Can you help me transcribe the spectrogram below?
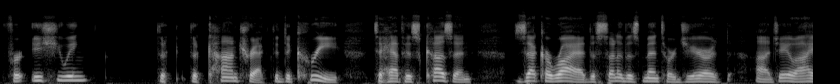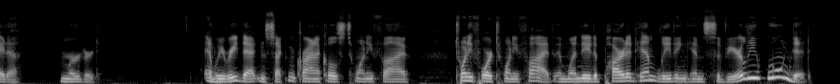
For issuing the, the contract, the decree to have his cousin, Zechariah, the son of his mentor, Jared, uh, Jehoiada, murdered. And we read that in 2 Chronicles 25, 24 25. And when they departed him, leaving him severely wounded,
